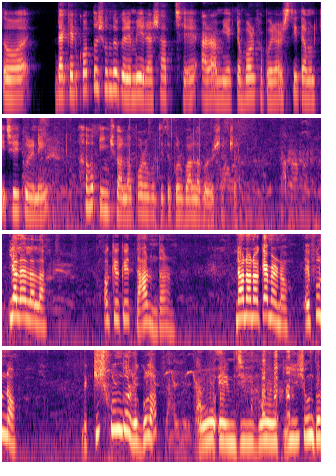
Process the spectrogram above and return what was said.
তো দেখেন কত সুন্দর করে মেয়েরা সাজছে আর আমি একটা বরখা পরে আসছি, তেমন কিছুই করে নেই। ইনশাআল্লাহ পরবর্তীতে করব আল্লাহ ভরসা। ইয়ালা ইয়ালা ওকে ওকে দারুণ দারুণ না না না ক্যামেরা নাও। এই ফোন নাও। কি সুন্দর রে গোলাপ। ও এম জি গো কি সুন্দর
